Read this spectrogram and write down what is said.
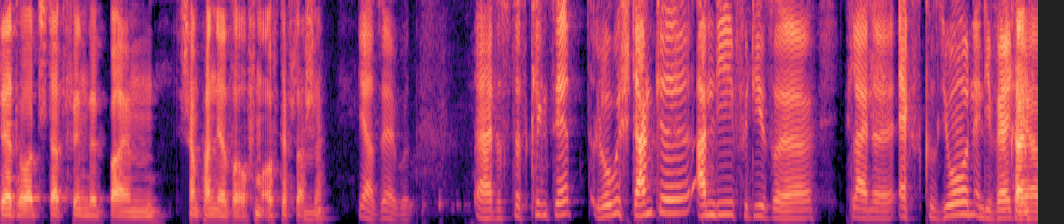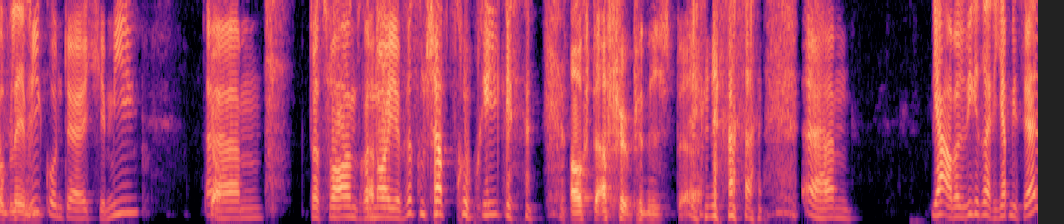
der dort stattfindet beim Champagnersaufen aus der Flasche. Mhm. Ja, sehr gut. Äh, das, das klingt sehr logisch. Danke, Andi, für diese kleine Exkursion in die Welt Kein der Problem. Physik und der Chemie. Ja. Ähm, das war unsere Ach. neue Wissenschaftsrubrik. Auch dafür bin ich da. ja, ähm, ja, aber wie gesagt, ich habe mich sehr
